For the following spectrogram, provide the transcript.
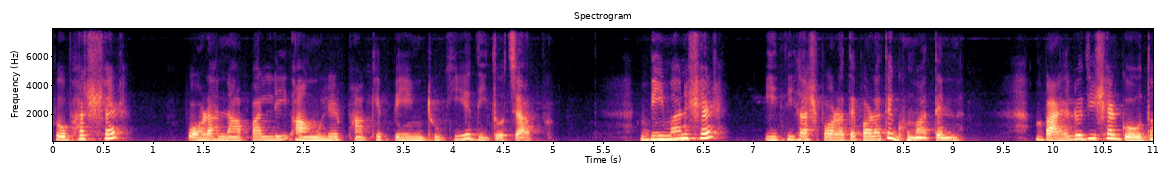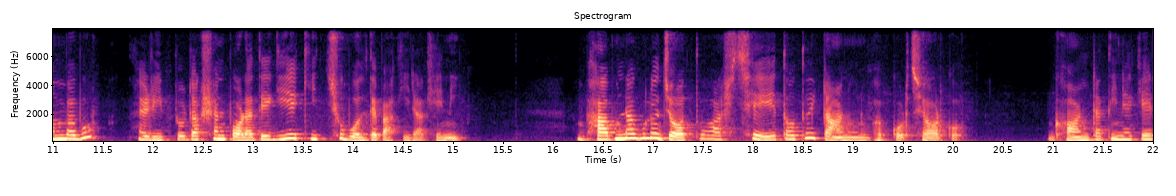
প্রভাস স্যার পড়া না পারলেই আঙুলের ফাঁকে পেন ঢুকিয়ে দিত চাপ। বিমান স্যার ইতিহাস পড়াতে পড়াতে ঘুমাতেন। বায়োলজি স্যার গৌতমবাবু রিপ্রোডাকশন পড়াতে গিয়ে কিচ্ছু বলতে বাকি রাখেনি। ভাবনাগুলো যত আসছে, ততই টান অনুভব করছে অর্ক। ঘণ্টা তিনেকের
